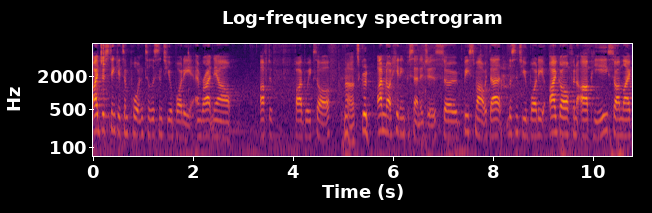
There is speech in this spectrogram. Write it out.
I just think it's important to listen to your body. And right now, after five weeks off, no, that's good. I'm not hitting percentages, so be smart with that. Listen to your body. I go off an RPE, so I'm like,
